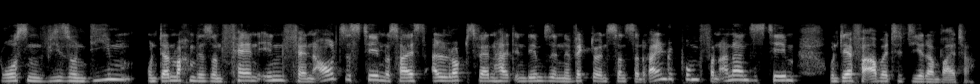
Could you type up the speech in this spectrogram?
großen wie so ein Deam und dann machen wir so ein Fan-in, Fan-out-System. Das heißt, alle Logs werden halt in dem Sinne eine Vektorinstanz dann reingepumpt von anderen Systemen und der verarbeitet die dann weiter.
